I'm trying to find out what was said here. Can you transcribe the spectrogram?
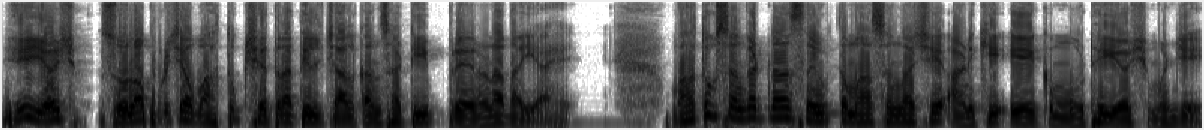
हे यश सोलापूरच्या वाहतूक क्षेत्रातील चालकांसाठी प्रेरणादायी आहे. वाहतूक संघटना संयुक्त महासंघाचे आणखी एक मोठे यश म्हणजे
